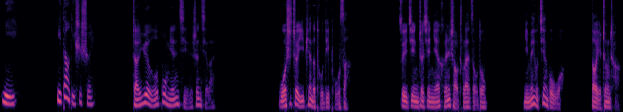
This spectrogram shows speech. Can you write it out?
你。你到底是谁？展月娥不免谨慎起来。我是这一片的土地菩萨，最近这些年很少出来走动，你没有见过我，倒也正常。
